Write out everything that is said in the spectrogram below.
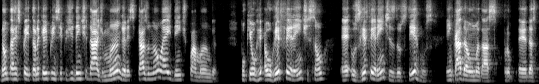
não está respeitando aquele princípio de identidade. Manga, nesse caso, não é idêntico a manga, porque o, o referente são é, os referentes dos termos em cada uma das, é, das,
